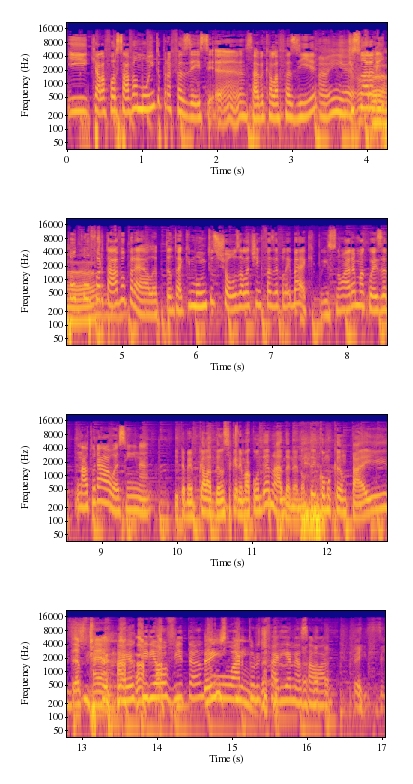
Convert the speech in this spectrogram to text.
E que ela forçava muito pra fazer esse. eh, sabe o que ela fazia? Ai, é. Que isso não era nem um pouco Aham. confortável pra ela. Tanto é que muitos shows ela tinha que fazer playback. Porque isso não era uma coisa natural, assim, né? E também porque ela dança que nem uma condenada, né? Não tem como cantar e. É. Ai, eu queria ouvir tanto Tem o. Arthur de Faria nessa hora. Tem sim.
